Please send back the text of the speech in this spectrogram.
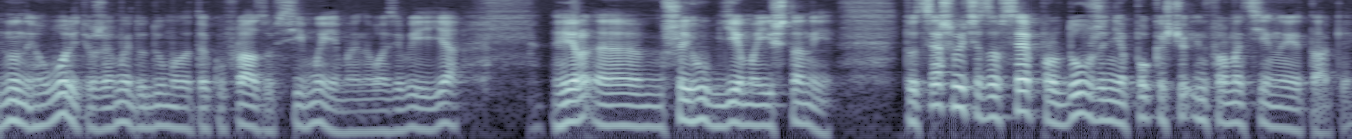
ну не говорить, вже ми додумали таку фразу, всі ми, я маю на увазі, ви і я, е, Шойгу, де мої штани. То це швидше за все продовження поки що інформаційної атаки.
